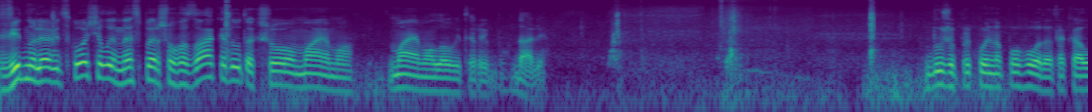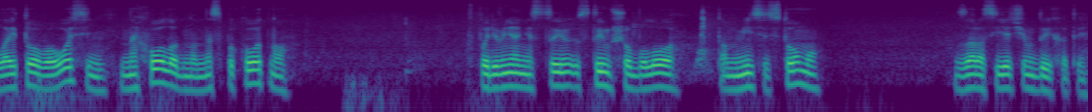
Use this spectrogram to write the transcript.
Від нуля відскочили, не з першого закиду, так що маємо, маємо ловити рибу далі. Дуже прикольна погода, така лайтова осінь, не холодно, не спекотно. В порівнянні з тим, що було там місяць тому, зараз є чим дихати.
